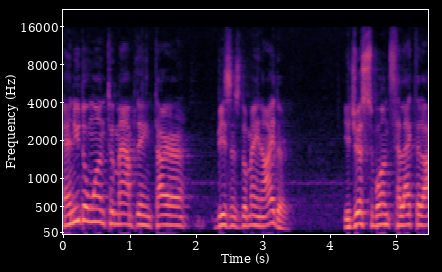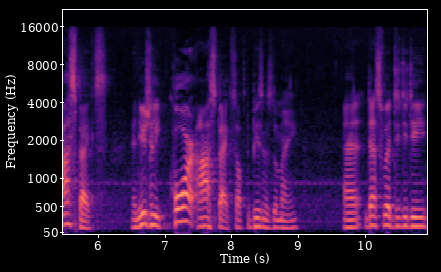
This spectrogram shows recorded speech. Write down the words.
And you don't want to map the entire business domain either. You just want selected aspects, and usually core aspects of the business domain. And that's where DDD,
